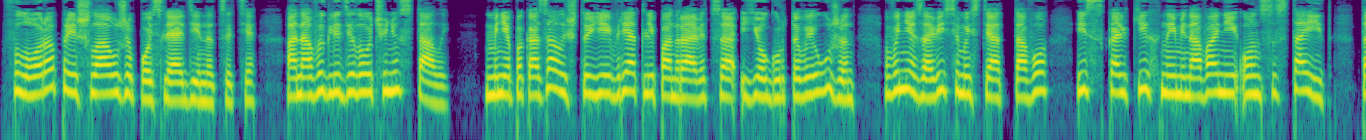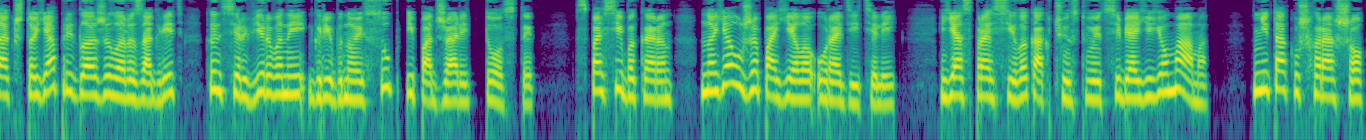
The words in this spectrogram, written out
Флора пришла уже после одиннадцати. Она выглядела очень усталой. Мне показалось, что ей вряд ли понравится йогуртовый ужин, вне зависимости от того, из скольких наименований он состоит, так что я предложила разогреть консервированный грибной суп и поджарить тосты. «Спасибо, Кэрон, но я уже поела у родителей». Я спросила, как чувствует себя ее мама. «Не так уж хорошо.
